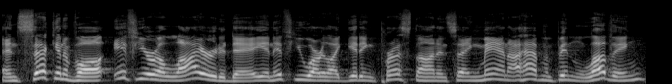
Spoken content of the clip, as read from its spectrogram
And second of all, if you're a liar today and if you are like getting pressed on and saying, man, I haven't been loving,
